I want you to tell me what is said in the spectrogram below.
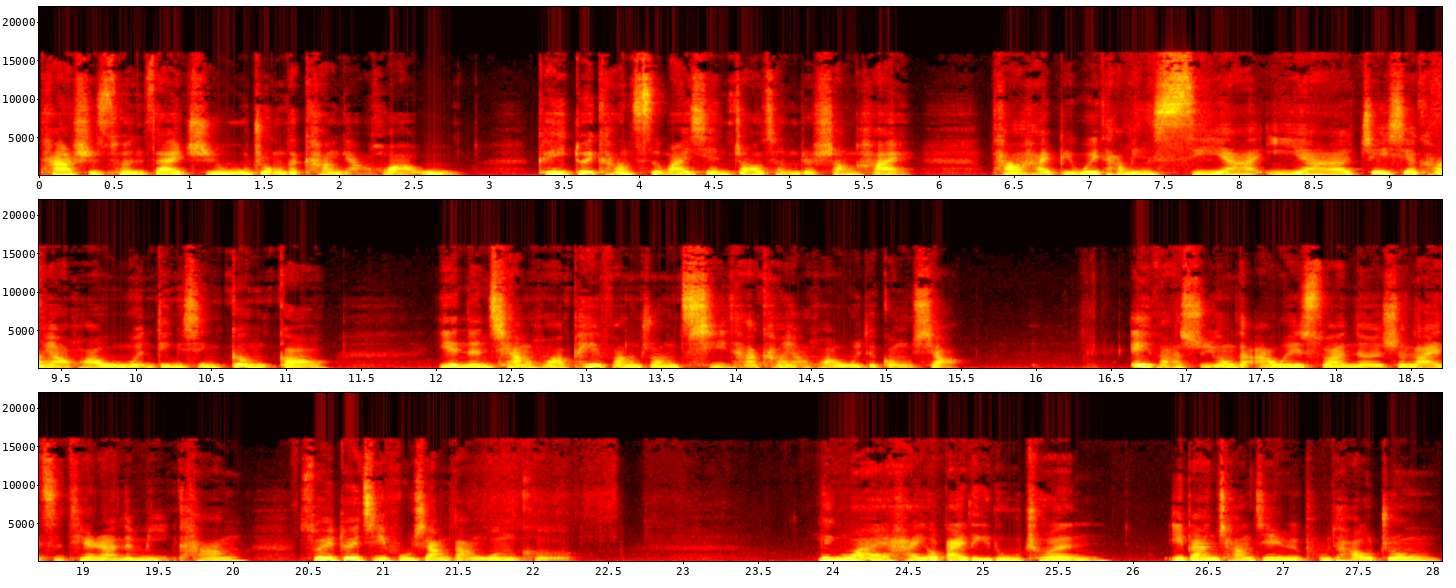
它是存在植物中的抗氧化物，可以对抗紫外线造成的伤害。它还比维他命 C 呀、啊、E 呀、啊、这些抗氧化物稳定性更高。也能强化配方中其他抗氧化物的功效。Eva 使用的阿魏酸呢，是来自天然的米糠，所以对肌肤相当温和。另外还有白藜芦醇，一般常见于葡萄中。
